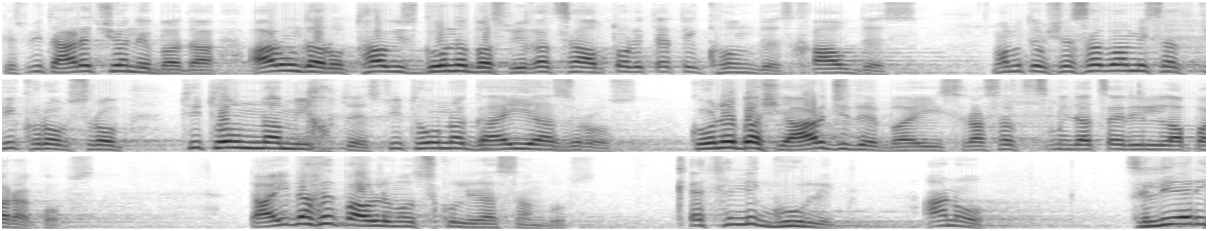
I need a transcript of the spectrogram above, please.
გესმით, არ ეჩვენება და არ უნდა რომ თავის გონებას ვიღაცა ავტორიტეტი კონდეს, ყავდეს. ამიტომ შესაბამისად ფიქრობს, რომ თვითონ უნდა მიხვდეს, თვითონ უნდა გაიაზროს. გონებაში არ ჯდება ის, რასაც წმინდა წერილი ლაპარაკობს. და აინახეთ პავლე მოციქული რას ამბობს. კეთილი გულით. ანუ ძლიერი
